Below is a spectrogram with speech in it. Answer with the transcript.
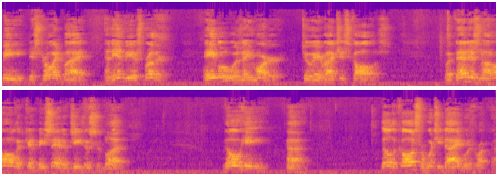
be destroyed by an envious brother, Abel was a martyr to a righteous cause. But that is not all that can be said of Jesus' blood. Though he, uh, though the cause for which he died was uh,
